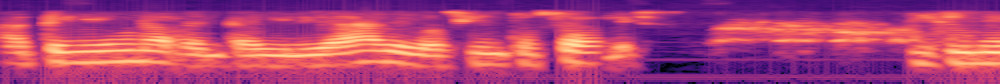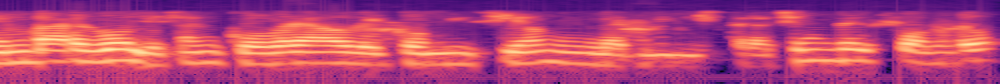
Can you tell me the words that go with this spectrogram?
ha tenido una rentabilidad de 200 soles. Y sin embargo, les han cobrado de comisión en la administración del fondo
